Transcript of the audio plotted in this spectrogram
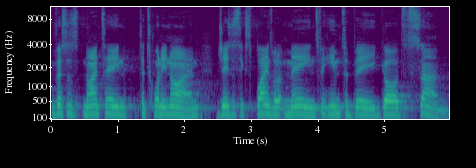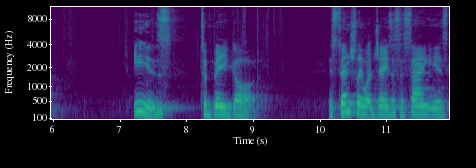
In verses 19 to 29, Jesus explains what it means for him to be God's son, is to be God. Essentially, what Jesus is saying is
